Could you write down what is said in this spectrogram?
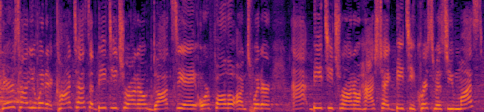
Here's how you win it. Contest at bttoronto.ca or follow on Twitter at bttoronto, hashtag btchristmas. You must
